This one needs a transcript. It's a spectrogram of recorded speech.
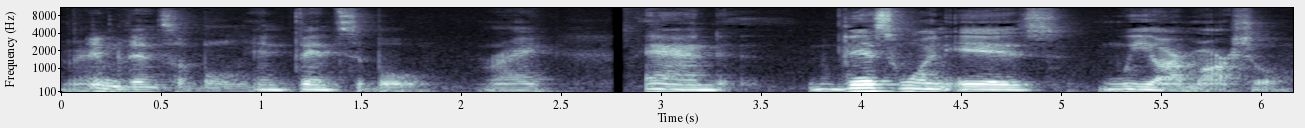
right? Invincible, Invincible, right? And this one is We Are Marshall.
